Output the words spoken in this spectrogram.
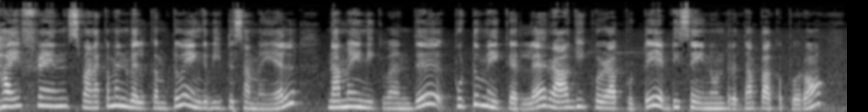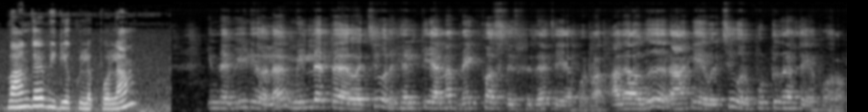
ஹாய் ஃப்ரெண்ட்ஸ் வணக்கம் அண்ட் வெல்கம் டு எங்கள் வீட்டு சமையல். நம்ம இன்றைக்கி வந்து புட்டு மேக்கரில் ராகி குழா புட்டு எப்படி செய்யணுன்றது தான் பார்க்க போகிறோம் வாங்க வீடியோக்குள்ளே போகலாம் இந்த வீடியோவில் மில்லட்டை வச்சு ஒரு ஹெல்த்தியான பிரேக்ஃபாஸ்ட் ரெசிபி தான் செய்ய போடுறோம் அதாவது ராகியை வச்சு ஒரு புட்டு தான் செய்ய போகிறோம்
